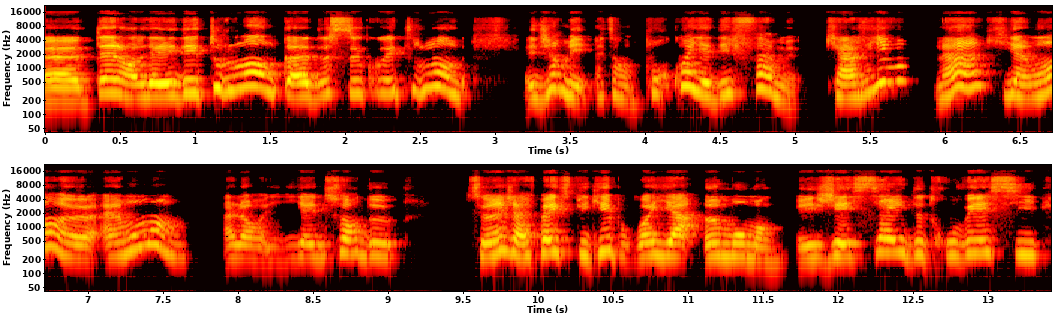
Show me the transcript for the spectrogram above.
euh, j'ai envie d'aller aider tout le monde, de secouer tout le monde. Et dire, mais attends, pourquoi il y a des femmes qui arrivent, là, hein, qui euh, à un moment alors, il y a une sorte de c'est vrai que j'arrive pas à expliquer pourquoi il y a un moment. Et j'essaye de trouver si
